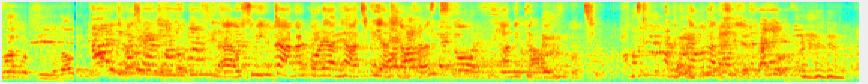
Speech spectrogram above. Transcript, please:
দোয়া করছি সুইংটা আনার পরে আমি আজকেই আসলাম ফার্স্ট তো আমি একটু করছি। কেমন লাগছে?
